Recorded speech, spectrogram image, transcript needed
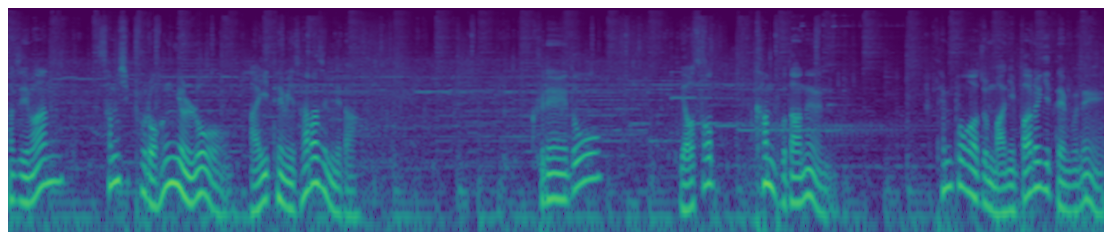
하지만 30% 확률로 아이템이 사라집니다. 그래도 6칸보다는 템포가 좀 많이 빠르기 때문에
